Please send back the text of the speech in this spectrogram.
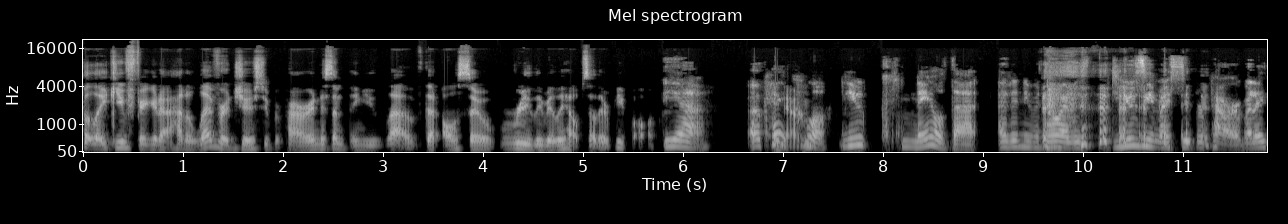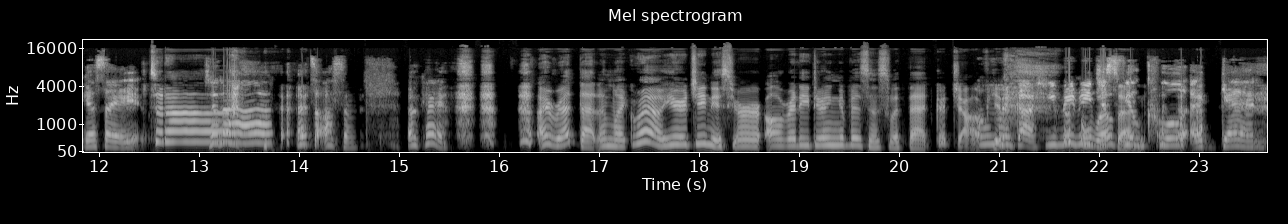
but like you've figured out how to leverage your superpower into something you love that also really really helps other people yeah okay you know? cool you nailed that I didn't even know I was using my superpower, but I guess I. Ta-da! Ta-da! That's awesome. Okay. I read that. I'm like, wow, you're a genius. You're already doing a business with that. Good job. Oh you my know? gosh, you made me well just done. feel cool again,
